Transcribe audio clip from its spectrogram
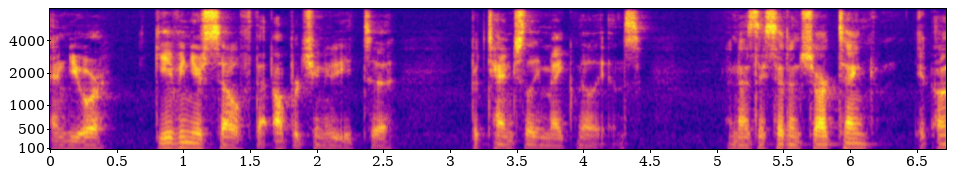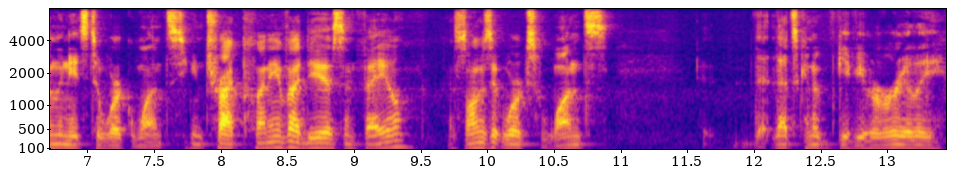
and you're giving yourself that opportunity to potentially make millions. And as they said in Shark Tank, it only needs to work once. You can try plenty of ideas and fail. As long as it works once, that's going to give you a really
